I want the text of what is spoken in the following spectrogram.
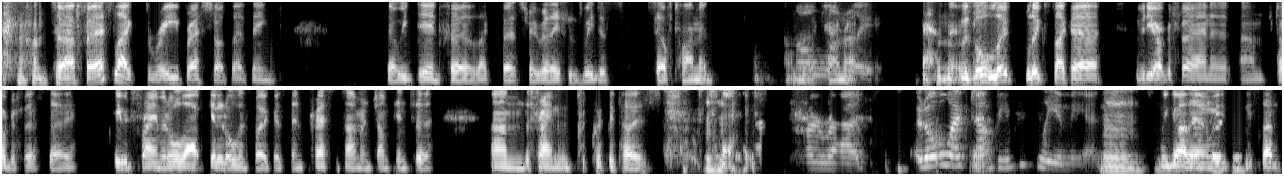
so our first like three breast shots i think that we did for like first three releases we just self-timed on oh, the camera. lovely. and it was all luke luke's like a videographer and a um, photographer so he would frame it all up get it all in focus then press the timer and jump into um, the frame and quickly pose. So it so rad. It all worked Yeah. out beautifully in the end. Mm. we got there and we, we started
